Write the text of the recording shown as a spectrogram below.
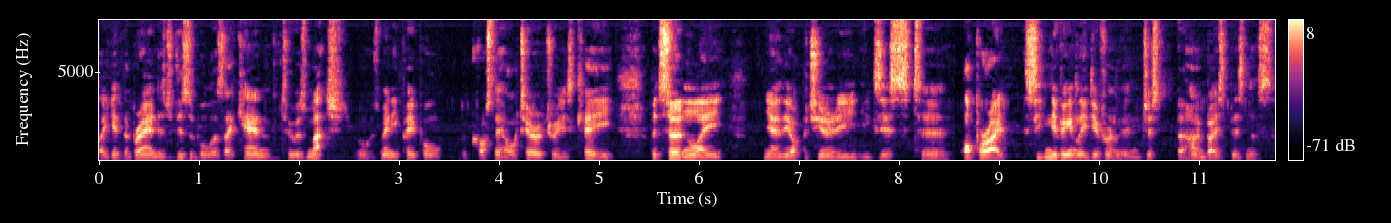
they get the brand as visible as they can to as much or as many people across their whole territory is key. But certainly, you know, the opportunity exists to operate significantly different than just a home based business.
